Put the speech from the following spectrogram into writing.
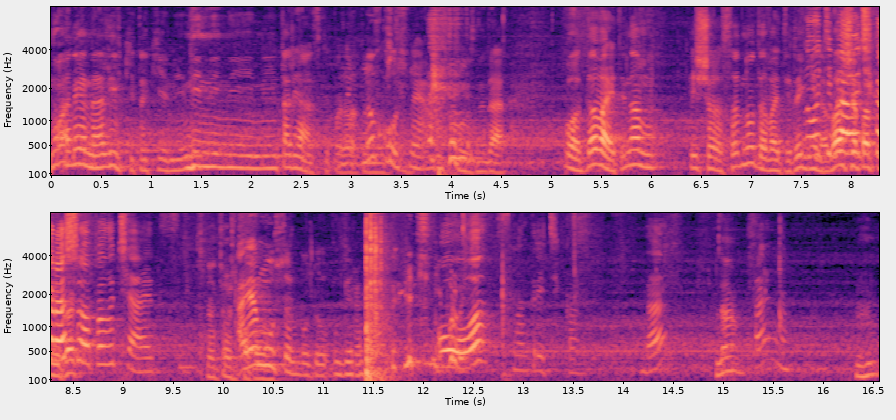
Ну, а, наверное, оливки такие, не, не, не, не, не итальянские, Ну, пожалуйста. ну, вкусная. Вкусные, да. Вот, давайте, нам еще раз одну, давайте, Регина, Ну, у тебя ваша очень попытка. хорошо получается. Я тоже А я попробую. мусор буду убирать. О, смотрите-ка. Да? Да. Правильно? Мгм.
